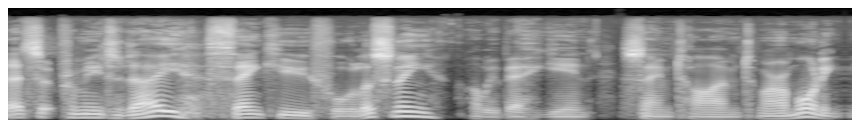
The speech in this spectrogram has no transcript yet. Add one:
That's it from me today. Thank you for listening. I'll be back again same time tomorrow morning.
